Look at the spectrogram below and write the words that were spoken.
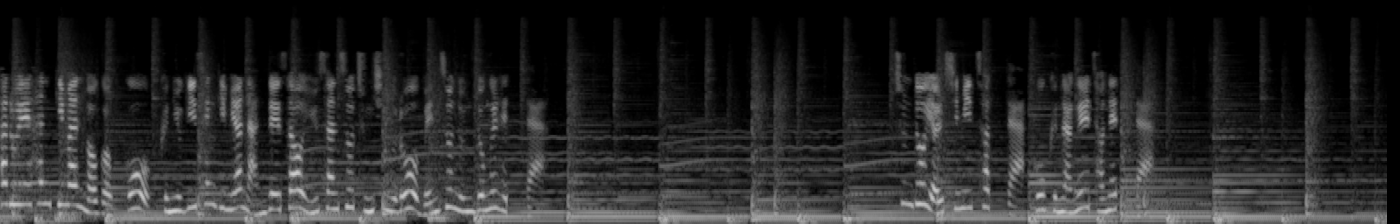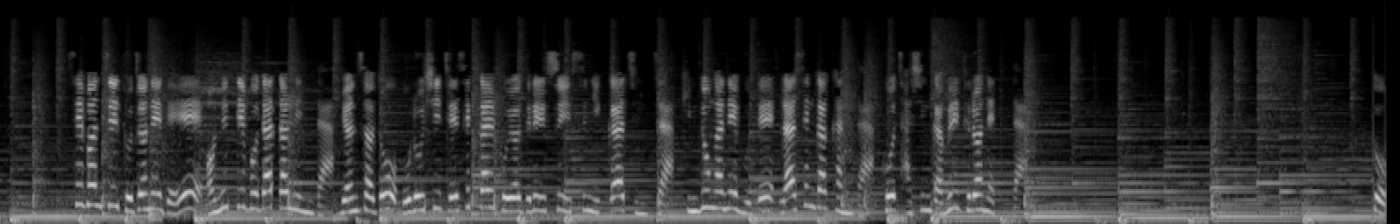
하루에 한 끼만 먹었고 근육이 생기면 안 돼서 유산소 중심으로 맨손 운동을 했다. 춤도 열심히 췄다. 고 근황을 전했다. 세 번째 도전에 대해 어느 때보다 떨린다. 면서도 오롯이 제 색깔 보여드릴 수 있으니까 진짜 김동완의 무대라 생각한다. 고 자신감을 드러냈다. 또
